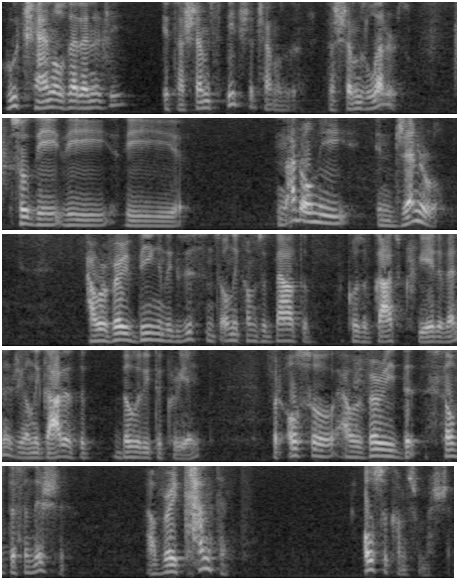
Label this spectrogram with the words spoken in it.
Who channels that energy? It's Hashem's speech that channels it. It's Hashem's letters. So the, the, the, not only in general, our very being and existence only comes about because of God's creative energy. Only God has the ability to create, but also our very de- self definition, our very content, also comes from Hashem.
